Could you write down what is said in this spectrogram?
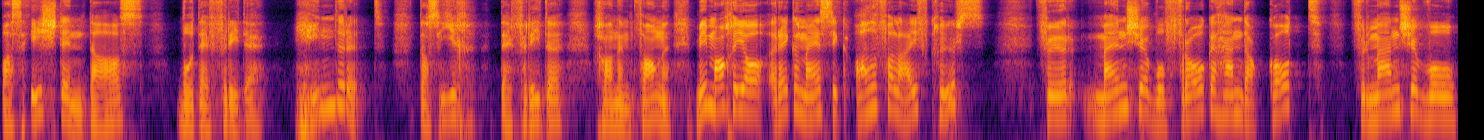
was ist denn das, wo der Frieden hindert, dass ich den Frieden kann empfangen? Wir machen ja regelmäßig Alpha Life Kurs für Menschen, die Fragen haben an Gott, für Menschen, die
